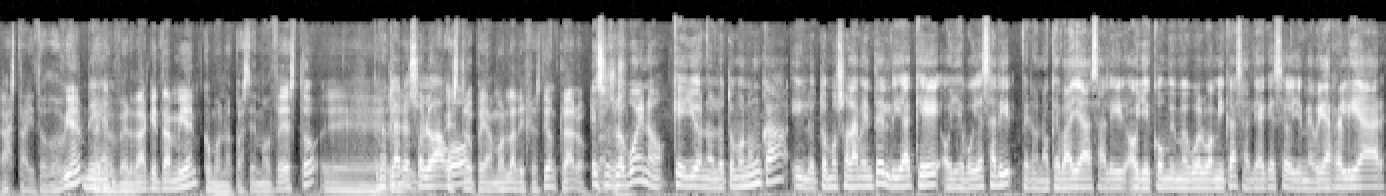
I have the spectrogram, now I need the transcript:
Hasta ahí todo bien, Bien. pero es verdad que también, como nos pasemos de esto, eh, Pero claro, solo hago- estropeamos la digestión, claro. Eso es lo bueno, que yo no lo tomo nunca y lo tomo solamente el día que, oye, voy a salir, pero no que vaya a salir, oye, como y me vuelvo a mi casa, el día que sé, oye, me voy a reliar,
